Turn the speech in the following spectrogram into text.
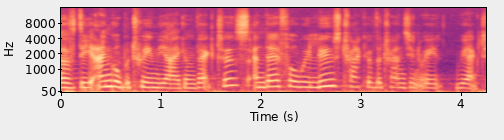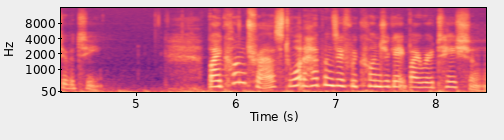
of the angle between the eigenvectors, and therefore we lose track of the transient re reactivity. By contrast, what happens if we conjugate by rotation?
